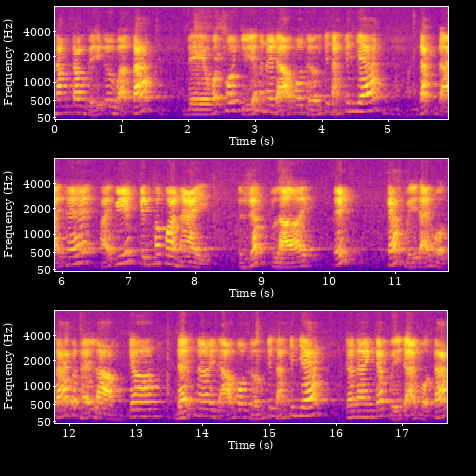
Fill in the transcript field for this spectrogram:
500 vị ưu bà tát, đều bất thối chuyển ở nơi đạo vô thượng chánh đẳng chánh giác. Đắc đại thế phải viết kinh pháp hoa này rất lợi ích các vị đại bồ tát có thể làm cho đến nơi đạo vô thượng chính đẳng chính giác. Cho nên các vị đại bồ tát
